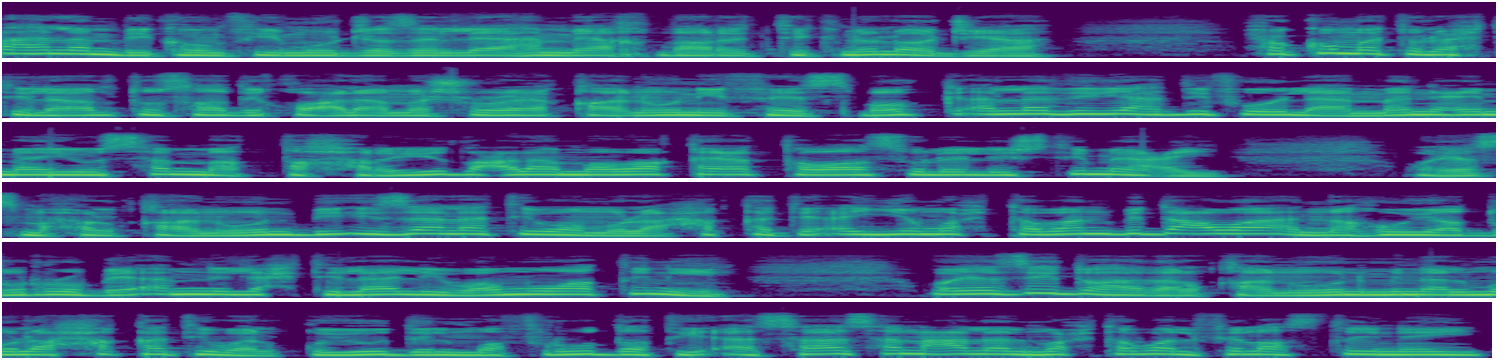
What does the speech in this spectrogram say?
أهلا بكم في موجز لأهم أخبار التكنولوجيا. حكومة الاحتلال تصادق على مشروع قانون فيسبوك الذي يهدف إلى منع ما يسمى التحريض على مواقع التواصل الاجتماعي، ويسمح القانون بإزالة وملاحقة أي محتوى بدعوى أنه يضر بأمن الاحتلال ومواطنيه، ويزيد هذا القانون من الملاحقة والقيود المفروضة أساسا على المحتوى الفلسطيني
